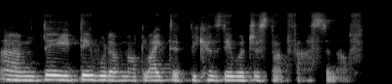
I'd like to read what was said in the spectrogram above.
Um, they they would have not liked it because they were just not fast enough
